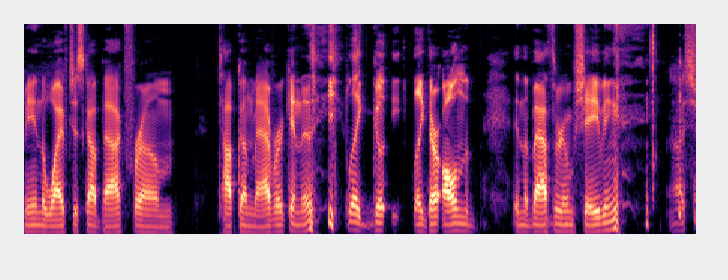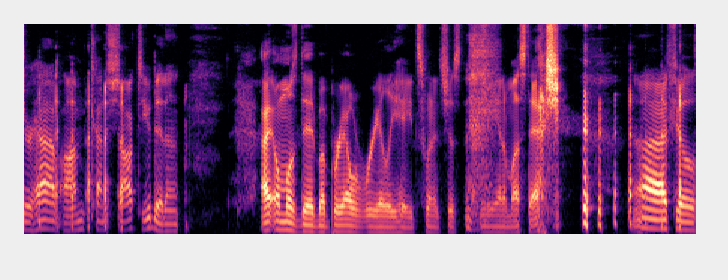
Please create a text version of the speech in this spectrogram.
me and the wife just got back from Top Gun Maverick, and then he like go, like they're all in the in the bathroom shaving. I sure have. I'm kind of shocked you didn't. I almost did, but Braille really hates when it's just me and a mustache. uh, I feel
